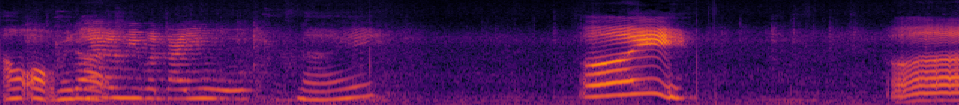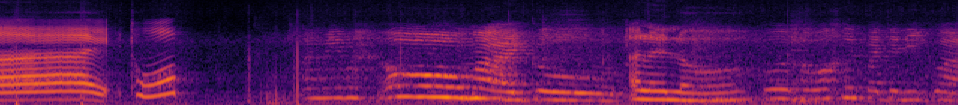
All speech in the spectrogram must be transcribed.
เอาออกไม่ได้เฮ้ยมันมีบันไดอยู่ ไหน เอ้ย เอ้ย ทุบ มันมีบันโอ้ my god อะไรเหรอ โอ้ยเพราะว่าขึ้นไปจะดีกว่า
